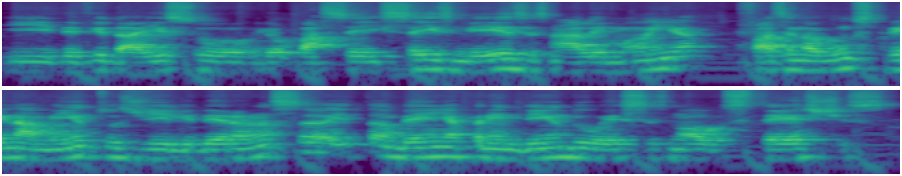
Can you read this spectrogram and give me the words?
e devido a isso, eu passei seis meses na Alemanha, fazendo alguns treinamentos de liderança e também aprendendo esses novos testes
